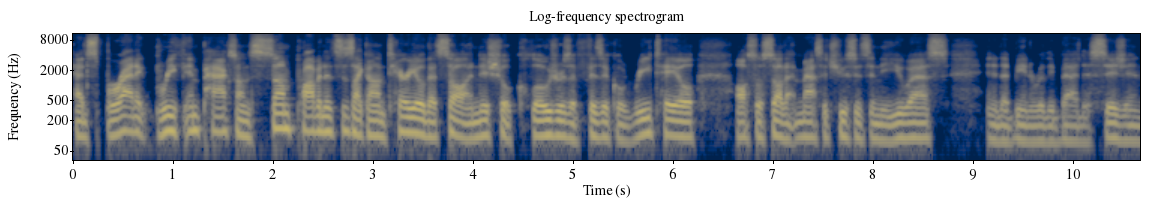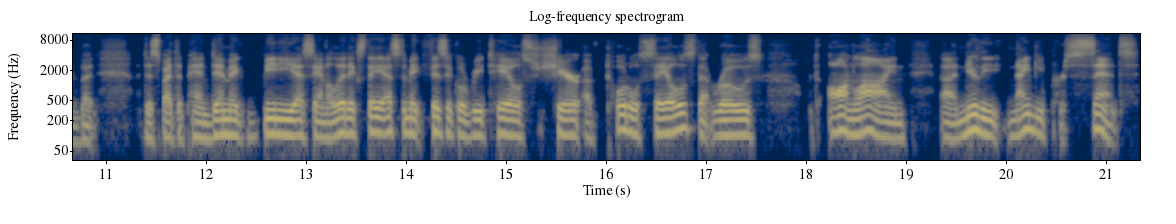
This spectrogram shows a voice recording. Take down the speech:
had sporadic brief impacts on some provinces like Ontario that saw initial closures of physical retail. Also saw that Massachusetts in the US ended up being a really bad decision, but despite the pandemic, BDS Analytics they estimate physical retail share of total sales that rose online uh, nearly 90%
